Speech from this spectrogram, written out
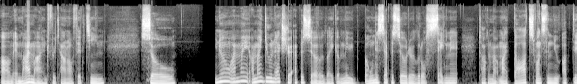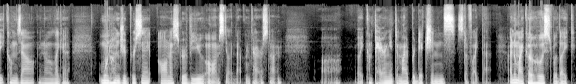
um, in my mind for Town Hall 15. So, you know, I might I might do an extra episode, like a maybe bonus episode or a little segment talking about my thoughts once the new update comes out. You know, like a 100% honest review. Oh, I'm stealing that from Kairos Time. Uh, like comparing it to my predictions, stuff like that. I know my co-host would like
